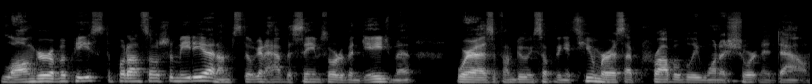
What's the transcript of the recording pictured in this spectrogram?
longer of a piece to put on social media and I'm still going to have the same sort of engagement. Whereas if I'm doing something that's humorous, I probably want to shorten it down.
